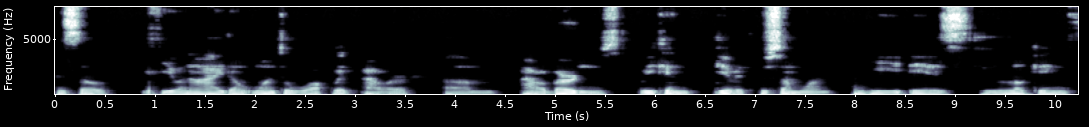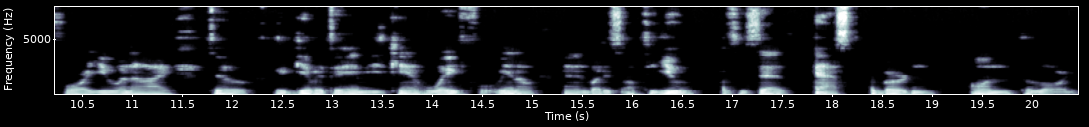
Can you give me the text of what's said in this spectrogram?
And so, if you and I don't want to walk with our um, our burdens, we can give it to someone. And he is looking for you and I to give it to him. He can't wait for, you know, and, but it's up to you. As he said, cast the burden on the Lord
